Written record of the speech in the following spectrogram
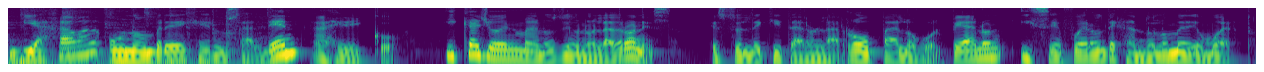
Viajaba un hombre de Jerusalén a Jericó y cayó en manos de unos ladrones. Estos le quitaron la ropa, lo golpearon y se fueron dejándolo medio muerto.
